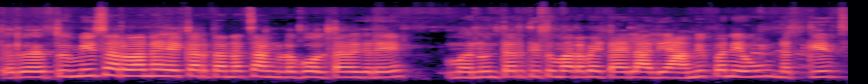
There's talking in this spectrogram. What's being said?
तर तुम्ही सर्वांना हे करताना चांगलं बोलता वगैरे म्हणून तर ती तुम्हाला भेटायला आली. आम्ही पण येऊ नक्कीच.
